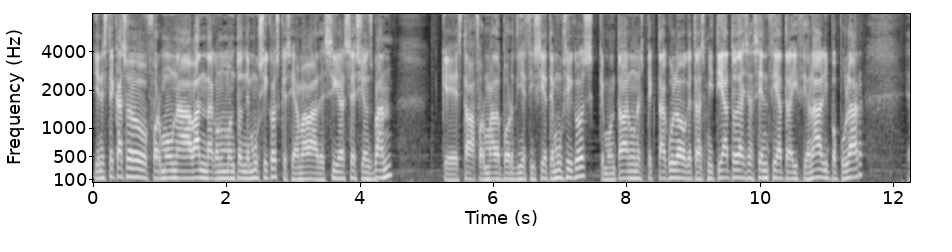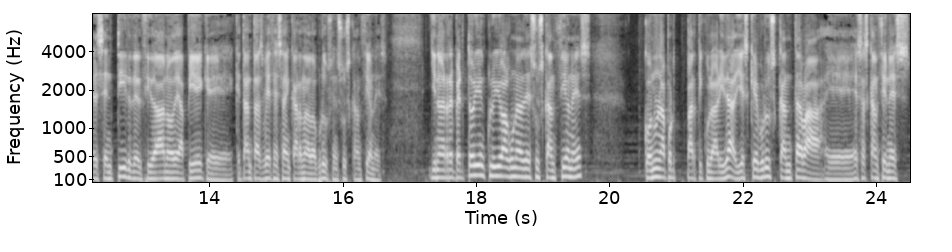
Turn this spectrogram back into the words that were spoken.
Y en este caso formó una banda con un montón de músicos que se llamaba The Cigar Sessions Band, que estaba formado por 17 músicos que montaban un espectáculo que transmitía toda esa esencia tradicional y popular, el sentir del ciudadano de a pie que, que tantas veces ha encarnado Bruce en sus canciones. Y en el repertorio incluyó algunas de sus canciones con una particularidad y es que Bruce cantaba eh, esas canciones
